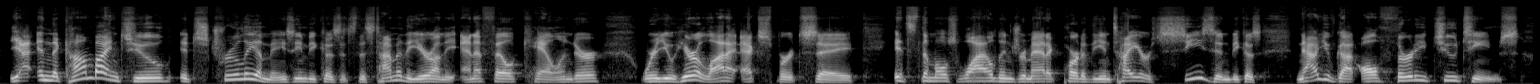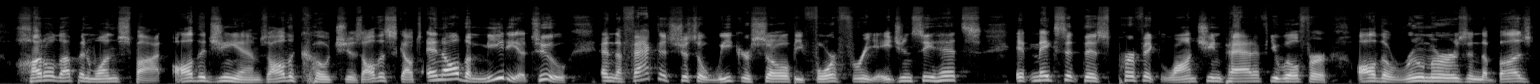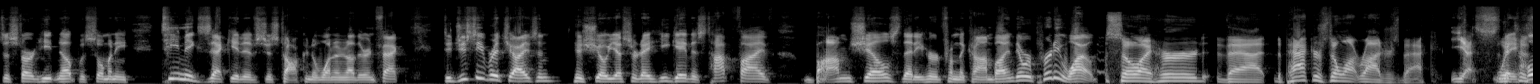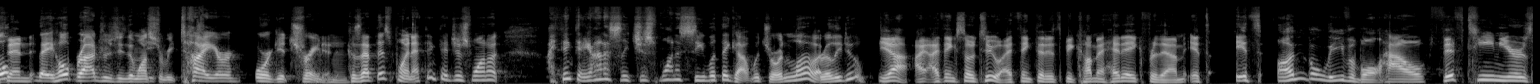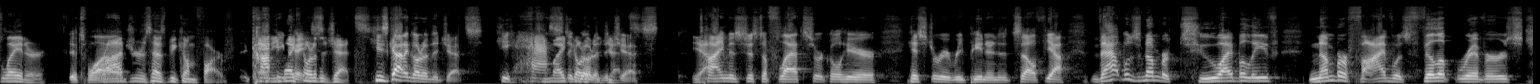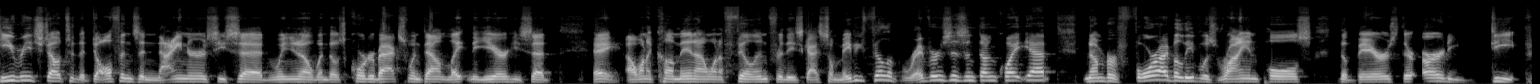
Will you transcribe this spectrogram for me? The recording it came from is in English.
Yeah, in the combine too, it's truly amazing because it's this time of the year on the NFL calendar where you hear a lot of experts say it's the most wild and dramatic part of the entire season because now you've got all 32 teams huddled up in one spot, all the GMs, all the coaches, all the scouts, and all the media too. And the fact that it's just a week or so before free agency hits, it makes it this perfect launching pad, if you will, for all the rumors and the buzz to start heating up with so many team executives just talking to one another. In fact, did you see Rich Eisen, his show yesterday? He gave his top five bombshells that he heard from the combine. They were pretty wild. So I heard that the Packers don't want Rodgers back. Yes, which they hope, been... they hope Rodgers either wants to retire or get traded. Because mm-hmm. at this point, I think they just want to. I think they honestly just want to see what they got with Jordan Love. I really do. Yeah, I, I think so too. I think that it's become a headache for them. It's it's unbelievable how 15 years later it's wild. Rodgers has become Favre. Copy and he might paste. go to the Jets. He's got to go to the Jets. He has he to go, go, to, the, the Jets. Jets. Yeah. Time is just a flat circle here. History repeated itself. Yeah, that was number two, I believe. Number five was Philip Rivers. He reached out to the Dolphins and Niners. He said, when you know, when those quarterbacks went down late in the year, he said, Hey, I want to come in. I want to fill in for these guys. So maybe Philip Rivers isn't done quite yet. Number four, I believe, was Ryan Poles, the Bears. They're already deep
